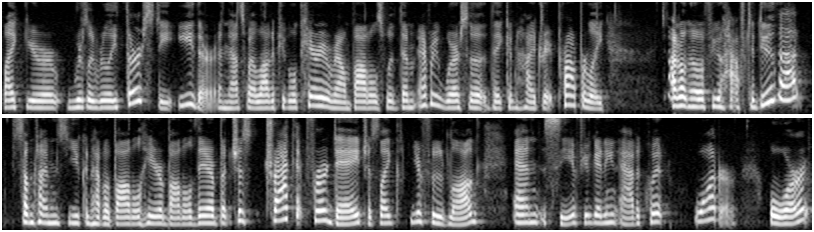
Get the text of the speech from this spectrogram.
like you're really, really thirsty either. And that's why a lot of people carry around bottles with them everywhere so that they can hydrate properly. I don't know if you have to do that. Sometimes you can have a bottle here, a bottle there, but just track it for a day, just like your food log, and see if you're getting adequate water. Or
